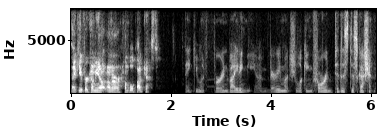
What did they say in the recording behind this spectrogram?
thank you for coming out on our humble podcast. Thank you for inviting me. I'm very much looking forward to this discussion.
